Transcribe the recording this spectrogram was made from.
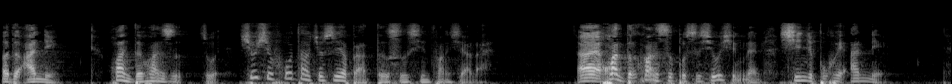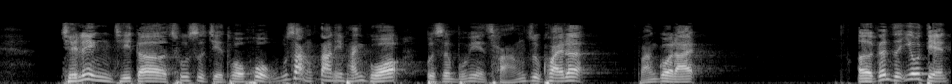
而得安宁。患得患失，诸位修习佛道就是要把得失心放下来。哎，患得患失不是修行人，心就不会安宁。且令其得出世解脱，或无上大涅盘国，不生不灭，常住快乐。反过来，耳根的优点，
